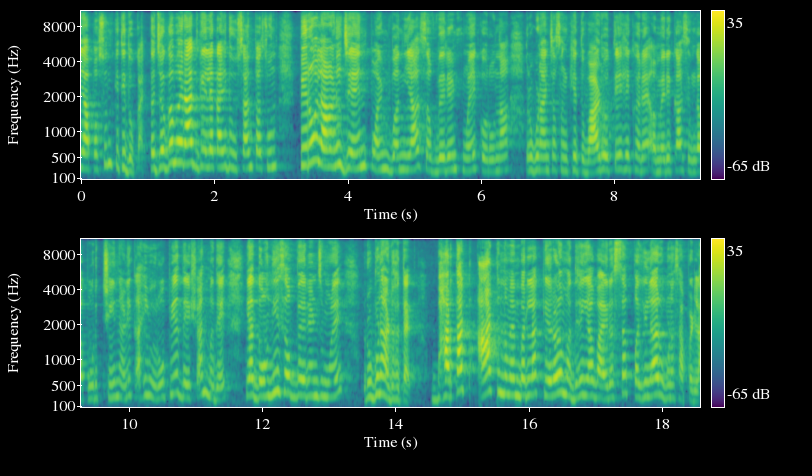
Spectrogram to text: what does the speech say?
यापासून किती धोका आहे? तर जगभरात गेल्या काही दिवसांपासून पिरोला आणि जेएन पॉईंट वन या सब व्हेरियंटमुळे कोरोना रुग्णांच्या संख्येत वाढ होते. हे खरे अमेरिका सिंगापूर चीन आणि काही युरोपीय देशांमध्ये या दोन्ही सब व्हेरियंट्समुळे रुग्ण आढळत आहेत. भारतात आठ नोव्हेंबरला केरळमध्ये या व्हायरसचा पहिला रुग्ण सापडला.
